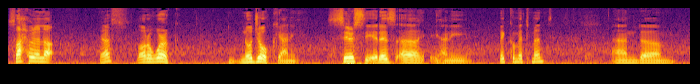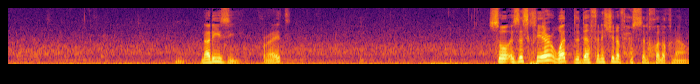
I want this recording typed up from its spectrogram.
صح ولا لا? Yes, a lot of work. No joke, يعني. Seriously, it is a يعني big commitment and um, not easy. right? So is this clear? What the definition of husn al-khuluq now?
